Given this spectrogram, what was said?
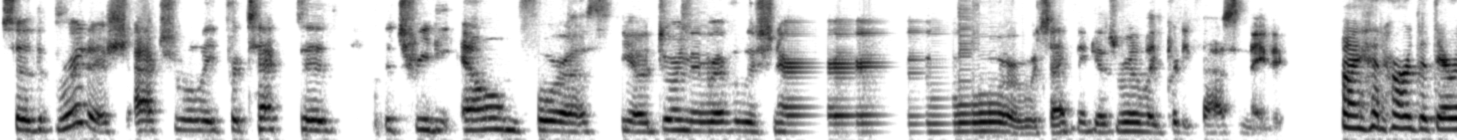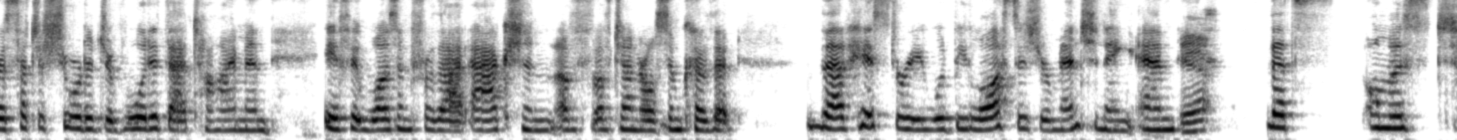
So the british actually protected the treaty elm for us you know during the revolutionary war which i think is really pretty fascinating I had heard that there was such a shortage of wood at that time, and if it wasn't for that action of, of General Simcoe, that that history would be lost, as you're mentioning, and yeah that's almost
